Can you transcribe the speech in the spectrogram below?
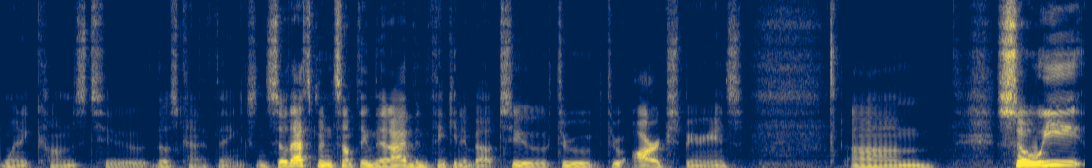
when it comes to those kind of things, and so that's been something that I've been thinking about too through through our experience. Um, so we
